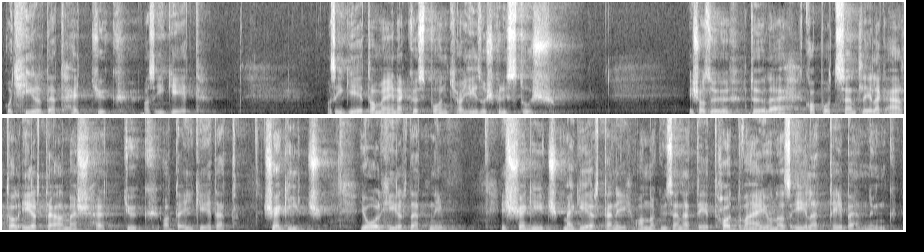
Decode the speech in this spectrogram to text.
hogy hirdethetjük az igét, az igét, amelynek központja Jézus Krisztus, és az ő tőle kapott Szentlélek által értelmeshetjük a Te igédet. Segíts jól hirdetni, és segíts megérteni annak üzenetét, hadd váljon az életté bennünk.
